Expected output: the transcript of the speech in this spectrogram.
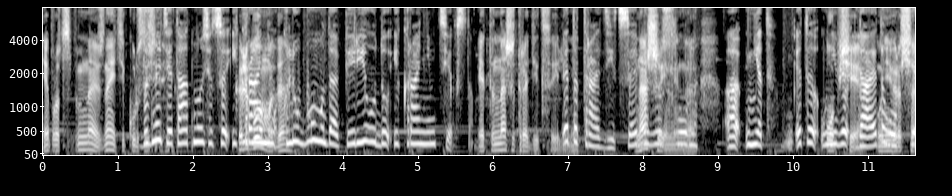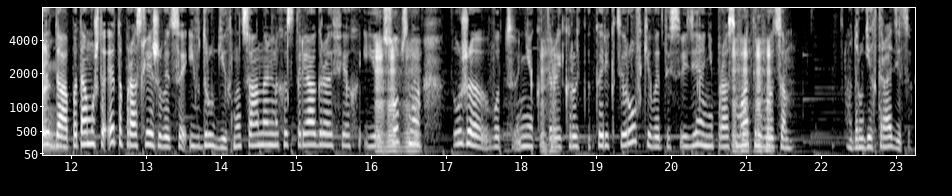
Я просто вспоминаю, знаете, курсы... Вы знаете, это относится и к, к, любому, ранним, да? к любому да, периоду, и к ранним текстам. Это наша традиция или Это нет? традиция, наша безусловно. Именно. А, нет, это, универ... общее, да, это общее, да, потому что это прослеживается и в других национальных историографиях, и, угу, собственно, угу. тоже вот некоторые угу. корректировки в этой связи, они просматриваются угу, угу. в других традициях.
